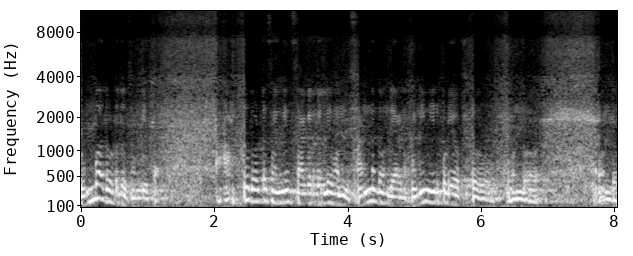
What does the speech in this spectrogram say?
ತುಂಬಾ ದೊಡ್ಡದು ಸಂಗೀತ. ಅಷ್ಟು ದೊಡ್ಡ ಸಂಗೀತ ಸಾಗರದಲ್ಲಿ ಒಂದು ಸಣ್ಣದೊಂದು ಎರಡು ಹನಿ ನೀರು ಕುಡಿಯೋಷ್ಟು ಒಂದು ಒಂದು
